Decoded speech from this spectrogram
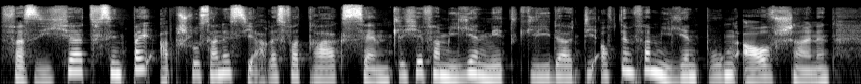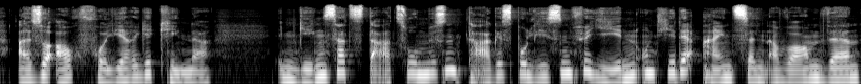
Versichert sind bei Abschluss eines Jahresvertrags sämtliche Familienmitglieder, die auf dem Familienbogen aufscheinen, also auch volljährige Kinder. Im Gegensatz dazu müssen Tagespolicen für jeden und jede einzeln erworben werden,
